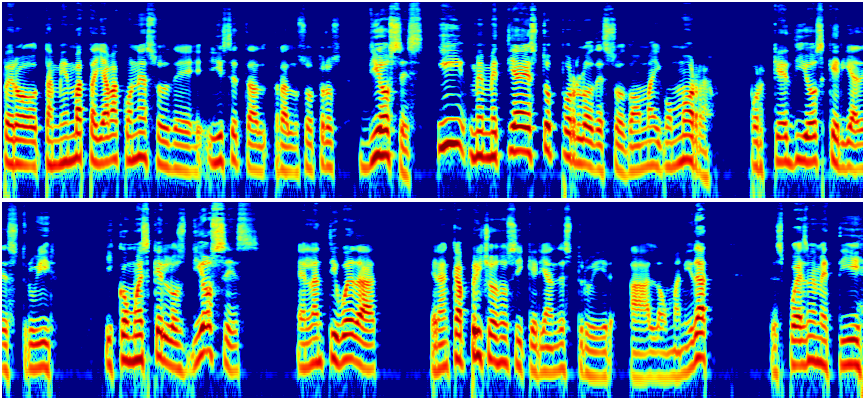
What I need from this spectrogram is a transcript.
pero también batallaba con eso de irse tras los otros dioses. Y me metí a esto por lo de Sodoma y Gomorra, porque Dios quería destruir y cómo es que los dioses en la antigüedad eran caprichosos y querían destruir a la humanidad. Después me metí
